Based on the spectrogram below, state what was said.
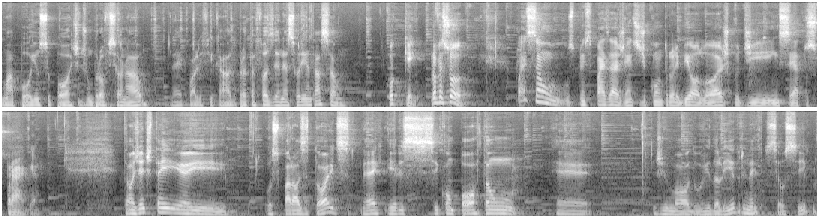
um apoio, um suporte de um profissional né, qualificado para estar tá fazendo essa orientação. Ok. Professor, quais são os principais agentes de controle biológico de insetos praga? Então a gente tem aí os parasitoides, né? Eles se comportam é, de modo vida livre, né? Seu ciclo.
